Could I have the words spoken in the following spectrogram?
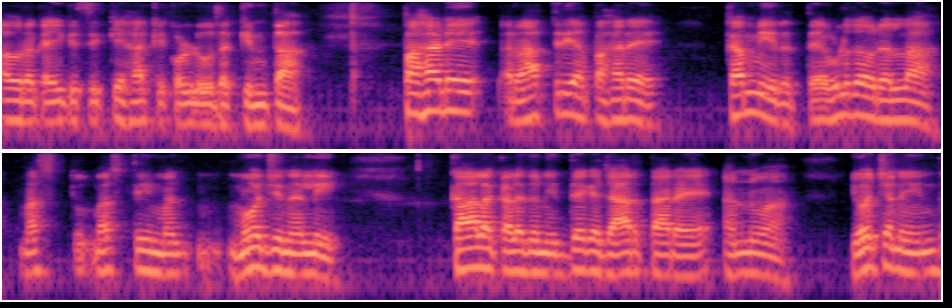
ಅವರ ಕೈಗೆ ಸಿಕ್ಕಿ ಹಾಕಿಕೊಳ್ಳುವುದಕ್ಕಿಂತ ಪಹಡೆ, ರಾತ್ರಿಯ ಪಹರೆ ಕಮ್ಮಿ ಇರುತ್ತೆ. ಉಳಿದವರೆಲ್ಲ ಮಸ್ತ್, ಮಸ್ತಿ ಮೋಜಿನಲ್ಲಿ ಕಾಲ ಕಳೆದು ನಿದ್ದೆಗೆ ಜಾರ್ತಾರೆ ಅನ್ನುವ ಯೋಚನೆಯಿಂದ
